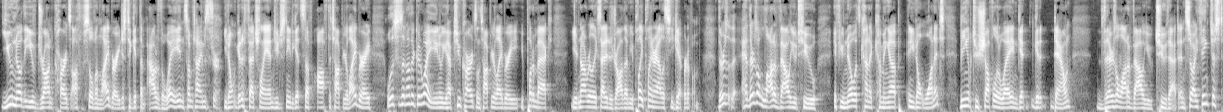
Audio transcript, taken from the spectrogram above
you know that you've drawn cards off of Sylvan Library just to get them out of the way, and sometimes sure. you don't get a fetch land, you just need to get stuff off the top of your library. Well, this is another good way. You know, you have two cards on the top of your library, you put them back, you're not really excited to draw them. You play Planar Atlas, you get rid of them. There's there's a lot of value to if you know what's kind of coming up and you don't want it, being able to shuffle it away and get get it down. There's a lot of value to that, and so I think just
